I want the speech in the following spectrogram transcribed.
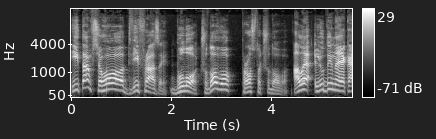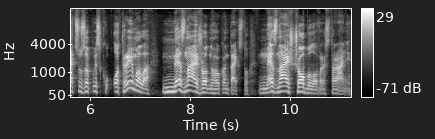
І там всього дві фрази: було чудово. Просто чудово. Але людина, яка цю записку отримала, не знає жодного контексту, не знає, що було в ресторані.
